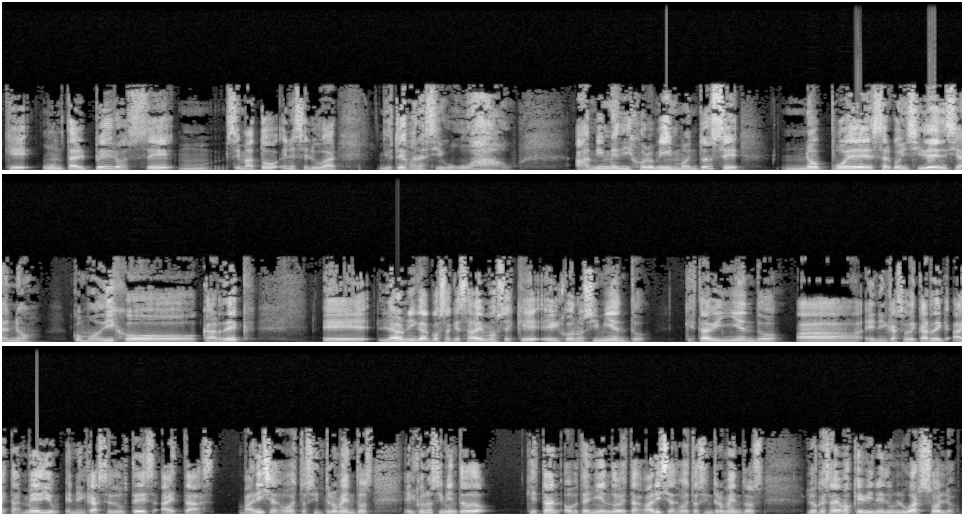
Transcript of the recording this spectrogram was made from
que un tal Pedro se, mm, se mató en ese lugar. Y ustedes van a decir, wow, a mí me dijo lo mismo, entonces no puede ser coincidencia, no. Como dijo Kardec, eh, la única cosa que sabemos es que el conocimiento que está viniendo a, en el caso de Kardec, a estas medium, en el caso de ustedes, a estas varillas o estos instrumentos, el conocimiento que están obteniendo de estas varillas o estos instrumentos, lo que sabemos que viene de un lugar solo.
